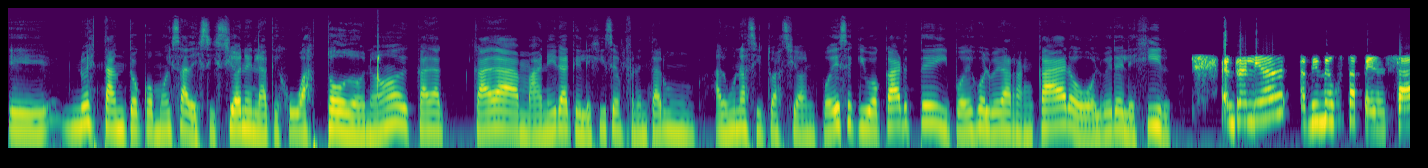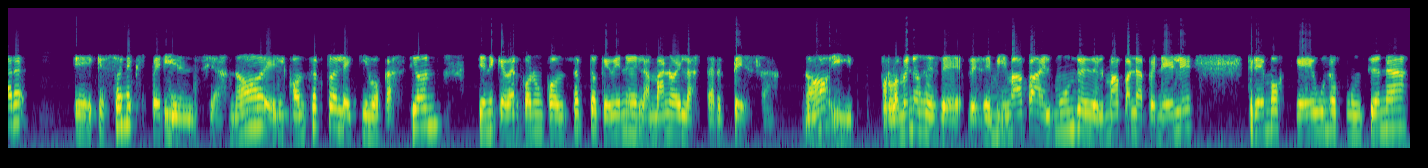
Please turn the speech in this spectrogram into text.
Eh, no es tanto como esa decisión en la que jugás todo, ¿no? Cada, cada manera que elegís enfrentar un, alguna situación. Podés equivocarte y podés volver a arrancar o volver a elegir. En realidad, a mí me gusta pensar eh, que son experiencias, ¿no? El concepto de la equivocación tiene que ver con un concepto que viene de la mano de la certeza, ¿no? Y por lo menos desde, desde mi mapa del mundo, desde el mapa la PNL, creemos que uno funciona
